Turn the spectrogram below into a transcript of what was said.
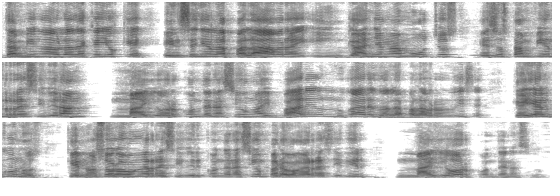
También habla de aquellos que enseñan la palabra e engañan a muchos. Esos también recibirán mayor condenación. Hay varios lugares donde la palabra nos dice que hay algunos que no solo van a recibir condenación, pero van a recibir mayor condenación.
